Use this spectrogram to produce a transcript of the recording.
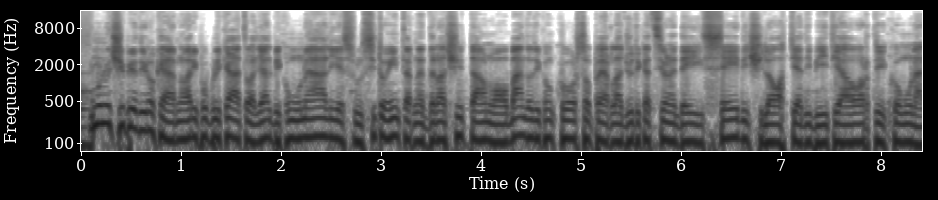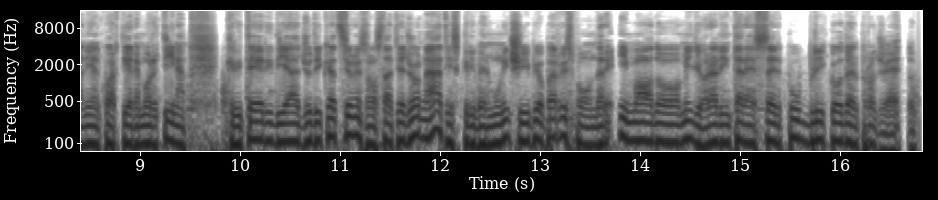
Il municipio di Locarno ha ripubblicato agli albi comunali e sul sito internet della città un nuovo bando di concorso per l'aggiudicazione dei 16 lotti adibiti a orti comunali nel quartiere Morettina. I criteri di aggiudicazione sono stati aggiornati, scrive il municipio, per rispondere in modo migliore all'interesse pubblico del progetto.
